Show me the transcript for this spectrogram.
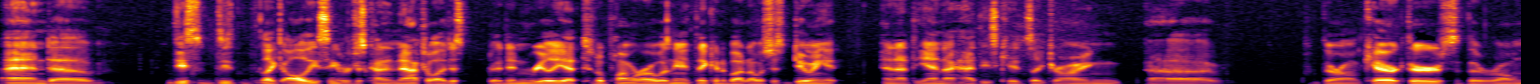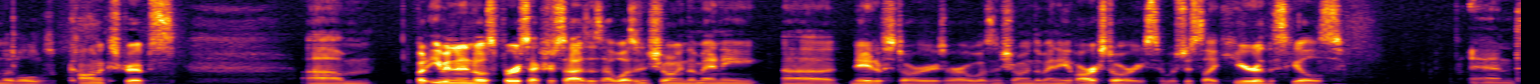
And uh, these, these like all these things were just kind of natural. I just i didn't really get to the point where i wasn't even thinking about it. I was just doing it. And at the end i had these kids like drawing uh, their own characters their own little comic strips. Um, but even in those first exercises, I wasn't showing them any uh, native stories or I wasn't showing them any of our stories. It was just like, here are the skills. And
